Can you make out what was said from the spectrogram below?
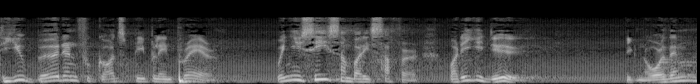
Do you burden for God's people in prayer? When you see somebody suffer, what do you do? Ignore them?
